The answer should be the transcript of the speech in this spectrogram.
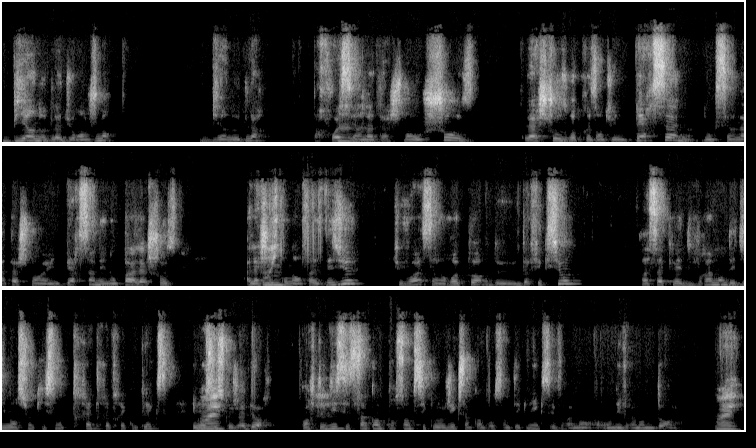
bien au-delà du rangement, bien au-delà. Parfois, c'est un hmm. attachement aux choses. La chose représente une personne, donc c'est un attachement à une personne et non pas à la chose, à la chose qu'on a en face des yeux. Tu vois, c'est un report d'affection. Enfin, ça peut être vraiment des dimensions qui sont très, très, très complexes. Et moi, c'est ce que j'adore. Quand je te dis c'est 50% psychologique, 50% technique, c'est vraiment, on est vraiment dedans là. Ouais.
